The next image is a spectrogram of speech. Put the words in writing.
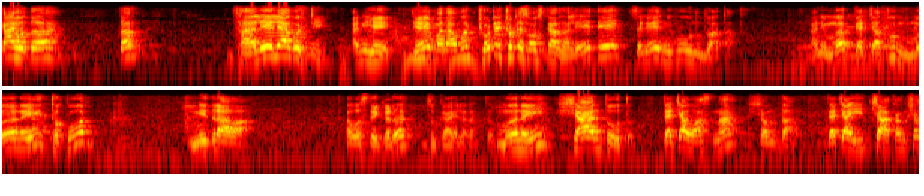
काय होतं? तर झालेल्या गोष्टी आणि हे जे मनावर छोटे छोटे संस्कार झाले ते सगळे निघून जातात. आणि मग त्याच्यातून मनही थकून निद्रा अवस्थेकडं झुकायला लागतं. मनही शांत होतं. त्याच्या वासना क्षमता त्याच्या इच्छा आकांक्षा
